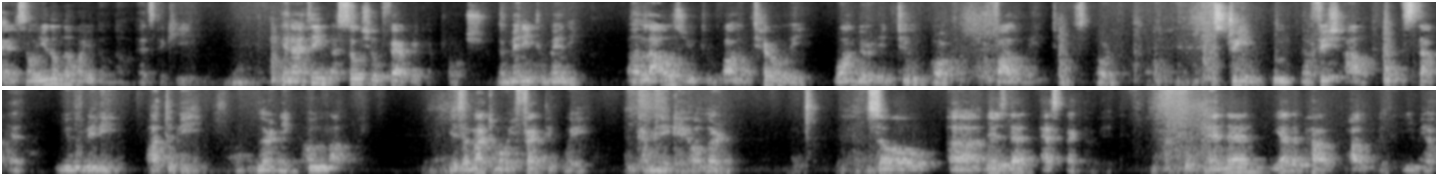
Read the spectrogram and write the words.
Okay, so you don't know what you don't know. That's the key. And I think a social fabric approach, the many to many, allows you to voluntarily wander into or follow into or stream or fish out the stuff that you really ought to be learning or following. It's a much more effective way to communicate or learn. So uh, there's that aspect of it. And then the other part, part with the email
